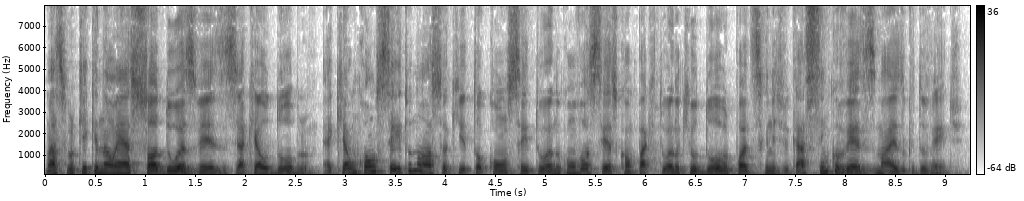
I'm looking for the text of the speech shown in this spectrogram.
Mas por que, que não é só duas vezes, já que é o dobro? É que é um conceito nosso aqui. Estou conceituando com vocês, compactuando que o dobro pode significar cinco vezes mais do que tu vende.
